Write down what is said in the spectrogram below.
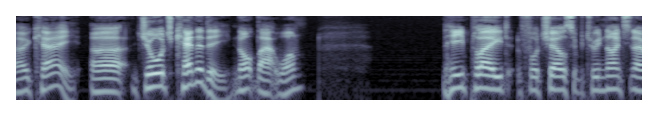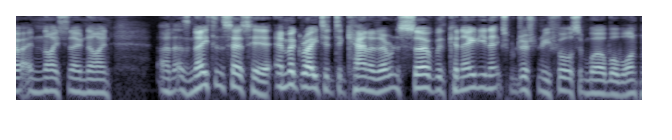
Okay. Uh, George Kennedy, not that one. He played for Chelsea between 1908 and 1909. And as Nathan says here, emigrated to Canada and served with Canadian Expeditionary Force in World War One.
